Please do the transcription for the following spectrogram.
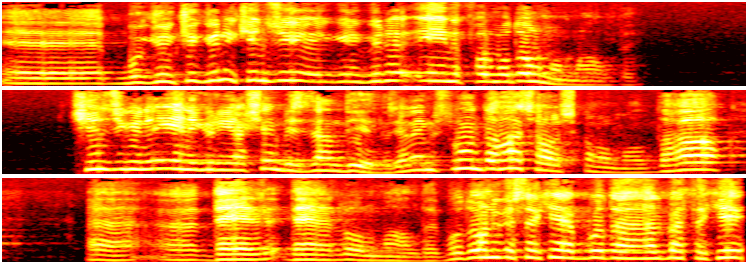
e, bugünkü gün ikinci günü eyni formada olmamalıdır. İkinci günü eyni günü yaşayan bizdən deyildir. Yəni müsəlman daha çalışqan olmalı, daha ə, e, ə, e, dəyər, dəyərli olmalıdır. Bu da onu göstərir ki, bu da əlbəttə ki,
